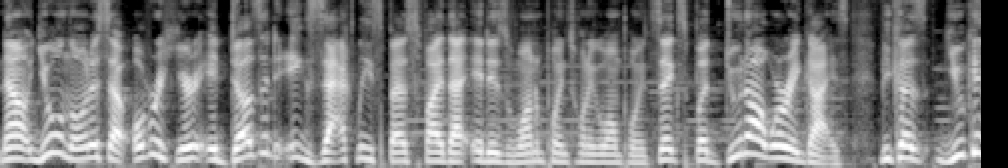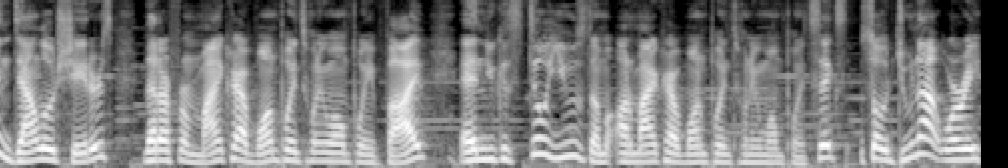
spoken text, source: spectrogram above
Now you'll notice that over here, it doesn't exactly specify that it is 1.21.6, but do not worry guys, because you can download shaders that are from Minecraft 1.21.5 and you can still use them on Minecraft 1.21.6. So do not worry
